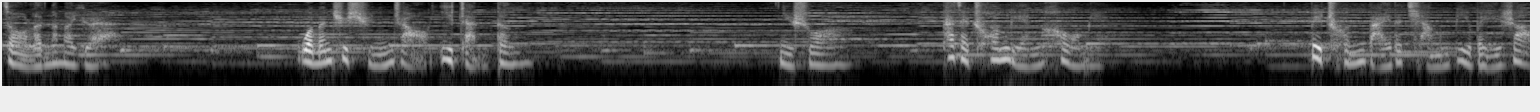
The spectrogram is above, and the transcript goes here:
走了那么远，我们去寻找一盏灯。你说，它在窗帘后面，被纯白的墙壁围绕。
